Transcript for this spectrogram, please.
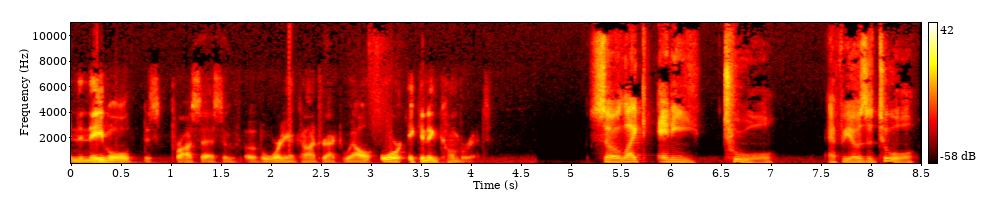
and enable this process of, of awarding a contract well, or it can encumber it. So, like any tool, FBO is a tool.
